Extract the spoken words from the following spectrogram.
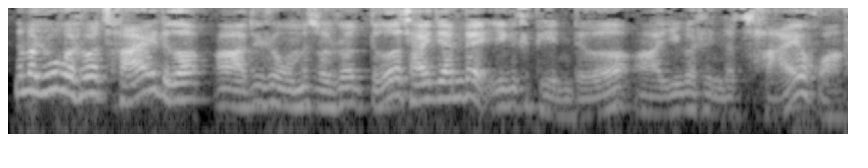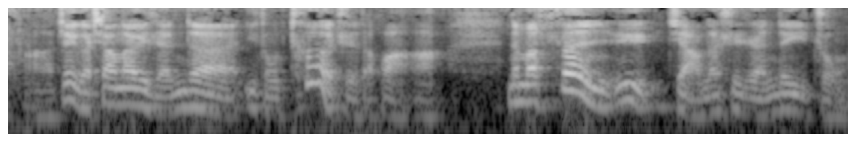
那么，如果说才德啊，就是我们所说德才兼备，一个是品德啊，一个是你的才华啊，这个相当于人的一种特质的话啊。那么愤欲讲的是人的一种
